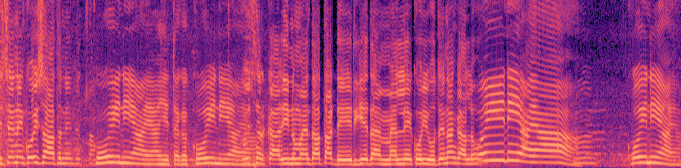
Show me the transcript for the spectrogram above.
ਕਿਸੇ ਨੇ ਕੋਈ ਸਾਥ ਨਹੀਂ ਦਿੱਤਾ। ਕੋਈ ਨਹੀਂ ਆਇਆ ਅਜੇ ਤੱਕ ਕੋਈ ਨਹੀਂ ਕੋਈ ਆਇਆ ਸਰਕਾਰੀ ਨੁਮਾਇੰਦਾ ਤੁਹਾਡੇ ਏਰੀਏ ਦਾ ਐਮਐਲਏ ਕੋਈ ਉਹਦੇ ਨਾਲ ਗੱਲ ਹੋਈ ਕੋਈ ਨਹੀਂ ਆਇਆ। ਕੋਈ ਨਹੀਂ ਆਇਆ।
